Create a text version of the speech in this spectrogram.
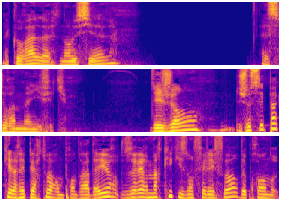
La chorale dans le ciel, elle sera magnifique des gens, je ne sais pas quel répertoire on prendra. D'ailleurs, vous avez remarqué qu'ils ont fait l'effort de prendre.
